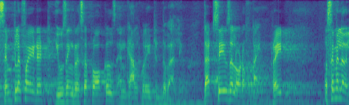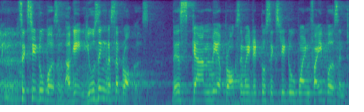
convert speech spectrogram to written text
simplified it using reciprocals and calculated the value that saves a lot of time right uh, similarly 62% again using reciprocals this can be approximated to 62.5%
